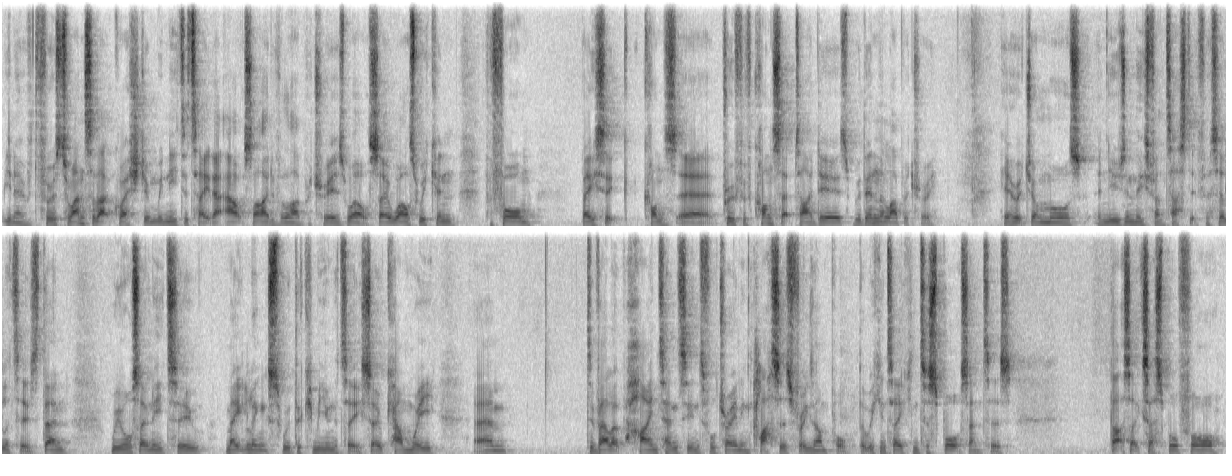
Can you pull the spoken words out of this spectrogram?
you know, for us to answer that question, we need to take that outside of the laboratory as well. So whilst we can perform basic uh, proof of concept ideas within the laboratory, here at John Moores and using these fantastic facilities, then we also need to make links with the community. So can we um, develop high intensity interval training classes, for example, that we can take into sports centres? That's accessible for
